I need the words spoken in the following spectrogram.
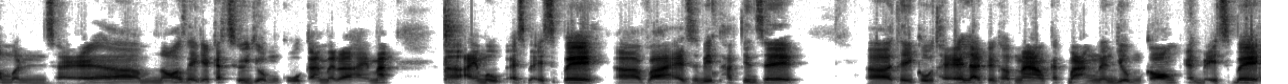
uh, mình sẽ uh, nói về cái cách sử dụng của camera hai mắt. À, uh, iMove S7SP uh, à, và Exhibit H9C. Uh, thì cụ thể là trường hợp nào các bạn nên dùng con S7SP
